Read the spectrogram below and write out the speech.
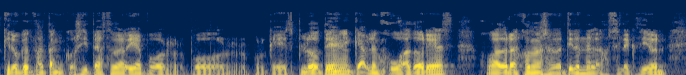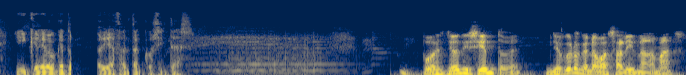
creo que faltan cositas todavía por, por porque exploten, que hablen jugadores, jugadoras cuando se retiren de la selección y creo que todavía faltan cositas. Pues yo disiento, ¿eh? Yo creo que no va a salir nada más.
